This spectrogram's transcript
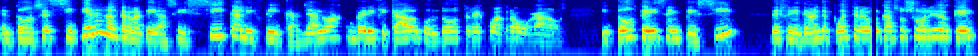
Entonces, si tienes la alternativa, si sí calificas, ya lo has verificado con dos, tres, cuatro abogados, y todos te dicen que sí, definitivamente puedes tener un caso sólido que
